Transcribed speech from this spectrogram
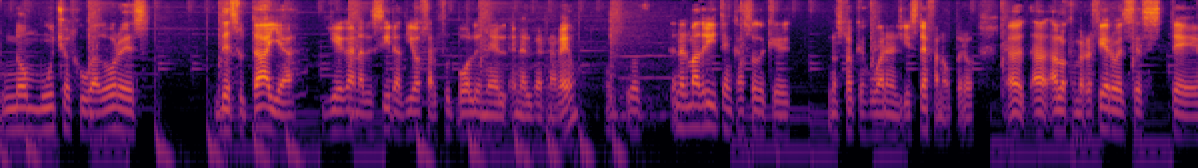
No muchos jugadores de su talla llegan a decir adiós al fútbol en el, en el Bernabéu. En el Madrid, en caso de que nos toque jugar en el Di pero a, lo que me refiero es este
